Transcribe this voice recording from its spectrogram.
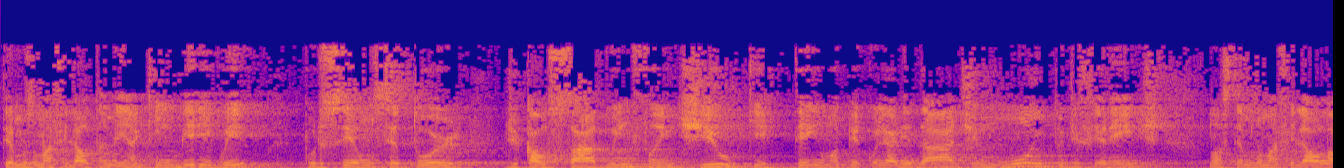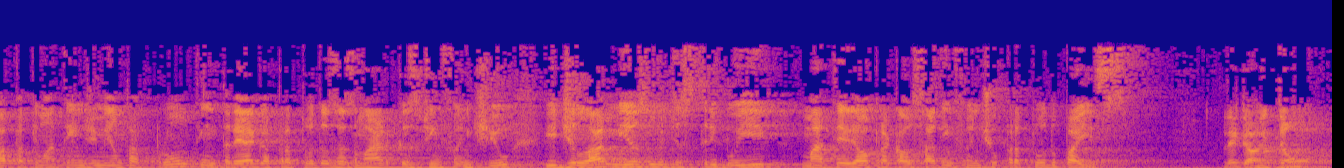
Temos uma filial também aqui em Birigui, por ser um setor de calçado infantil que tem uma peculiaridade muito diferente. Nós temos uma filial lá para ter um atendimento à pronta entrega para todas as marcas de infantil e de lá mesmo distribuir material para calçado infantil para todo o país. Legal, então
